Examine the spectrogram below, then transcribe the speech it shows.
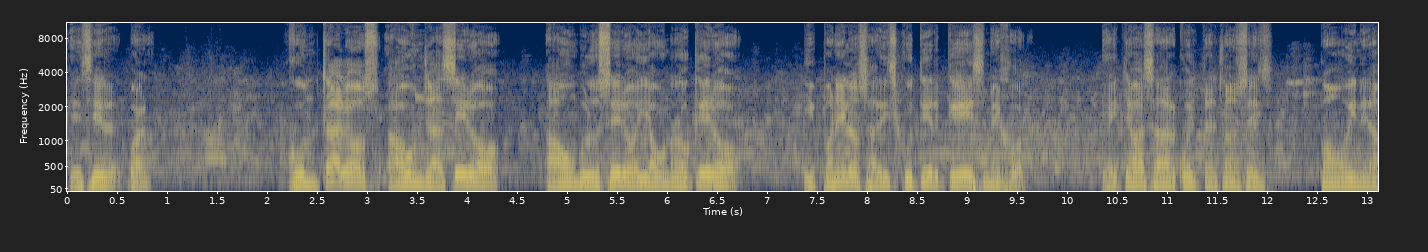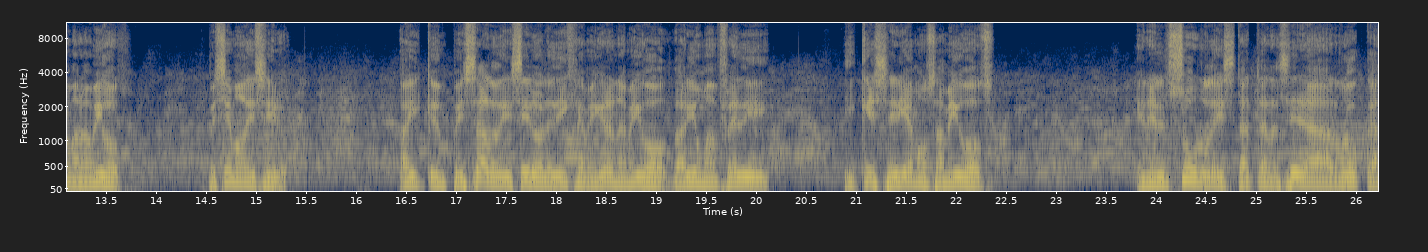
Es decir, bueno, juntalos a un yacero, a un blusero y a un rockero y ponerlos a discutir qué es mejor. Y ahí te vas a dar cuenta entonces cómo viene la mano, amigos. Empecemos de cero. Hay que empezar de cero, le dije a mi gran amigo Darío Manfredi. ¿Y qué seríamos amigos en el sur de esta tercera roca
